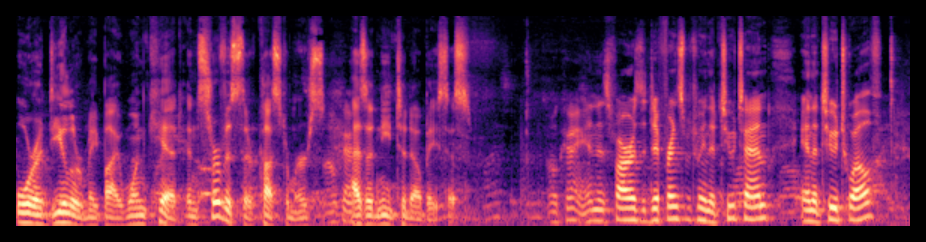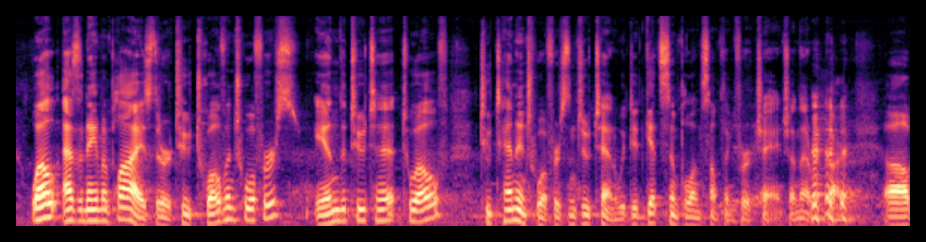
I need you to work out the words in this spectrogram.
Or a dealer may buy one kit and service their customers okay. as a need to know basis. Okay, and as far as the difference between the 210 and the 212? Well, as the name implies, there are two 12 inch woofers in the 212, two 10 inch woofers and two 10. We did get simple on something for a change on that regard. uh,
